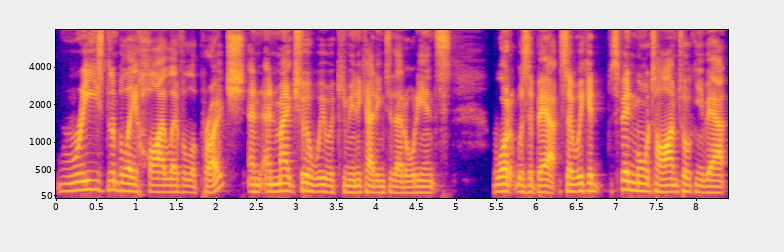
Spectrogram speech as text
reasonably high level approach and, and make sure we were communicating to that audience what it was about. So we could spend more time talking about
